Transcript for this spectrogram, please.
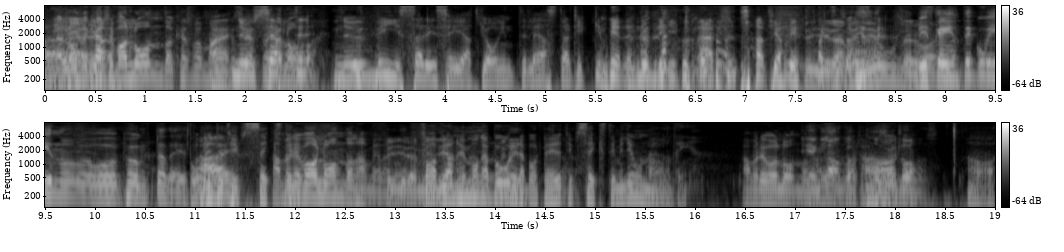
Eller om det kanske var London, kanske var Marcus nu, Westerberg London. sätter, nu visar det sig att jag inte läste artikeln med den rubriken här, så att jag vet Fyra faktiskt vi ska- miljoner Vi ska inte gå in och, och punkta dig. Bor inte Nej. typ 60? Ja men det var London han menade. Fabian, hur många bor det där borta? Är det typ 60 miljoner eller någonting? Ja men det var London. I England? Han Ja. var i London. Ja,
